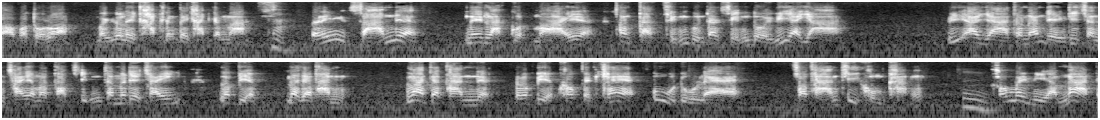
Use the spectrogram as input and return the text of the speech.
ตอบเอาตัวรอด มันก็เลยขัดกันไปขัดกันมาค่ะตอนนี้ศาลเนี่ยในหลักกฎหมายเนี่ยท่านตัดสินคุณทักษิณโดยวิอาญา วิอาญาเท่านั้นเองที่ท่านใช้เอามาตัดสินท่านไม่ได้ใช้ระเบียบราชทันราชทันเนี่ยระเบียบเขาเป็นแค่ผู้ดูแลสถานที่คุมขังอืมเขาไม่มีอำนาจใ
